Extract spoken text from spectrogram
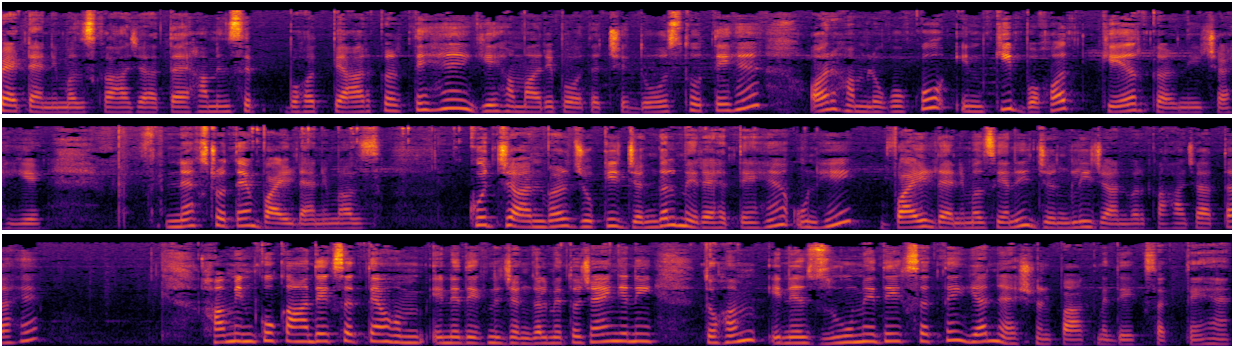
पेट एनिमल्स कहा जाता है। हम इनसे बहुत प्यार करते हैं, ये हमारे बहुत अच्छे दोस्त होते हैं और हम लोगों को इनकी बहुत केयर करनी चाहिए। नेक्स्ट होते हैं वाइल्ड एनिमल्स कुछ जानवर जो कि जंगल में रहते हैं, उन्हें वाइल्ड एनिमल्स यानी जंगली जानवर कहा जाता है। हम इनको कहाँ देख सकते हैं? हम इन्हें देखने जंगल में तो जाएँगे नहीं तो हम इन्हें जू में देख सकते हैं या नेशनल पार्क में देख सकते हैं।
